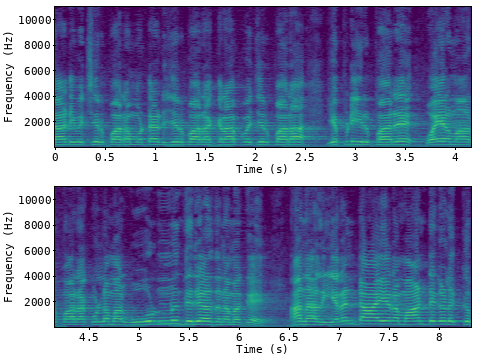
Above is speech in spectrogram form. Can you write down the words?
தாடி வச்சிருப்பாரா மொட்டை அடிச்சிருப்பாரா கிராப் வச்சிருப்பாரா எப்படி இருப்பார் உயரமாக இருப்பாரா குள்ளமா ஒன்றும் தெரியாது நமக்கு. ஆனால் இரண்டாயிரம் ஆண்டுகளுக்கு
